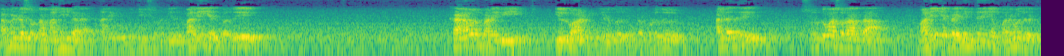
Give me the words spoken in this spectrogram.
தமிழ்ல சொன்ன மதி வேற அறிவு புத்தி சொல்றேன். இது மதி என்பது கணவன் மனைவி இல்வாழ்வில் ஈடுபடுகின்ற பொழுது அல்லது சுருக்கமா சொல்றாருந்தா மணி என்ற இந்திரியம் வருவதற்கு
